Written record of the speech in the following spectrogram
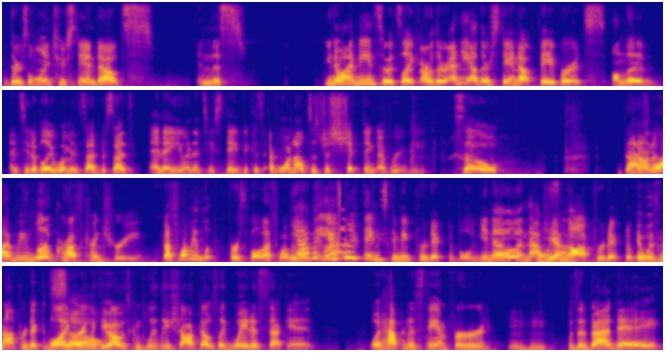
there's only two standouts in this? You know what I mean? So it's like, are there any other standout favorites on the NCAA women's side besides NAU and NC State? Because everyone else is just shifting every week. So That's why we love cross country. That's why we lo- first of all, that's why we yeah, but track. usually things can be predictable, you know, and that was Yeah. not predictable. It was not predictable. I agree with you. I was completely shocked. I was like, wait a second. What happened to Stanford? Mm-hmm. Was it a bad day?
